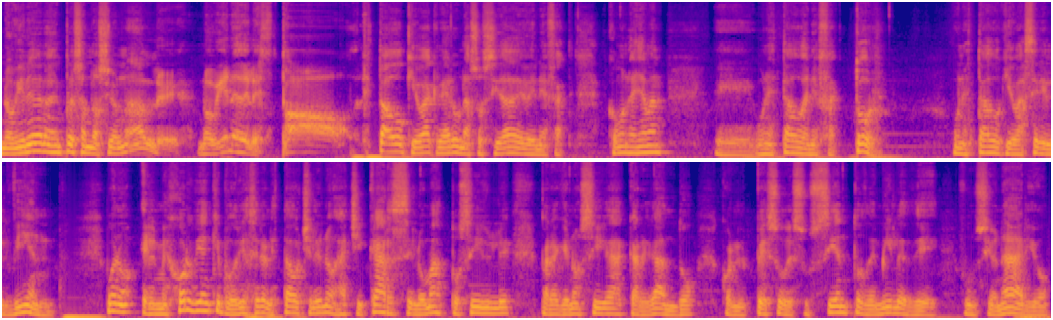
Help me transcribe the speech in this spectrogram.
No viene de las empresas nacionales, no viene del Estado, del Estado que va a crear una sociedad de benefactores. ¿Cómo la llaman? Eh, un Estado benefactor, un Estado que va a hacer el bien, bueno, el mejor bien que podría hacer el Estado chileno es achicarse lo más posible para que no siga cargando con el peso de sus cientos de miles de funcionarios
